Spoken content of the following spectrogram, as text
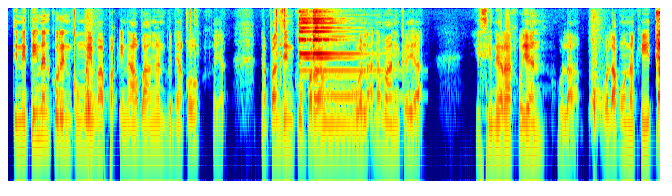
Tinitingnan ko rin kung may mapakinabangan din ako. Kaya napansin ko parang wala naman kaya isinira ko yan. Wala, wala akong nakita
